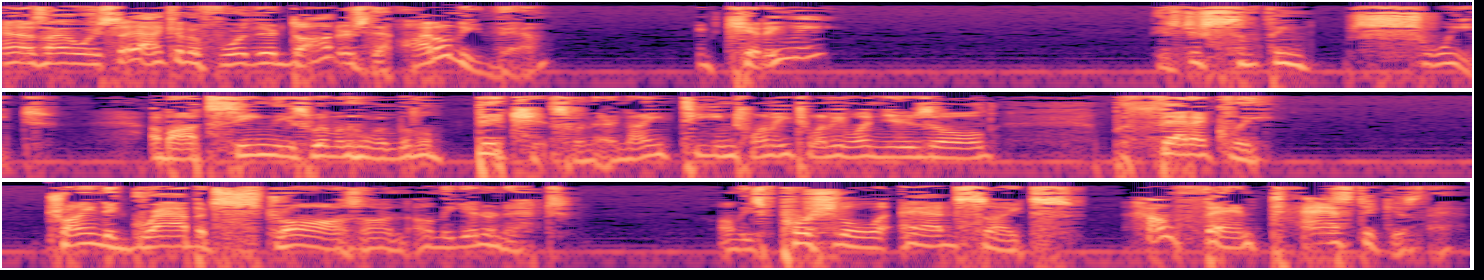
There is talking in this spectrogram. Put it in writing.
And as I always say, I can afford their daughters now. I don't need them. Are you kidding me? There's just something sweet about seeing these women who are little bitches when they're 19, 20, 21 years old, pathetically trying to grab at straws on, on the Internet on these personal ad sites. How fantastic is that?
